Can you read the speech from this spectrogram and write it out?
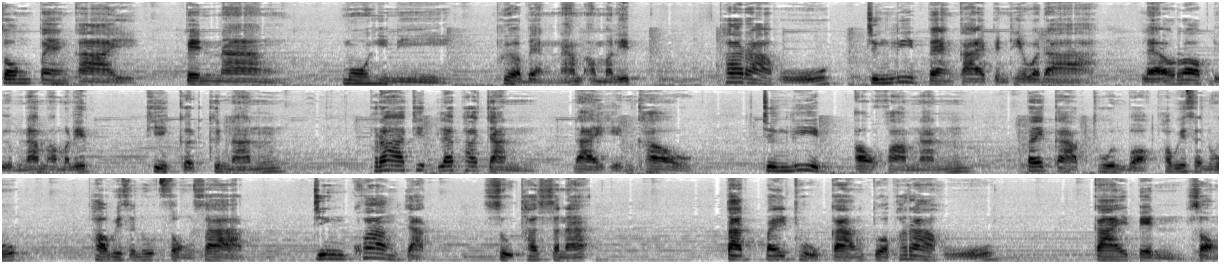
ทรงแปลงกาย เป็นนาง โมหินี เพื่อแบ่งน้ำอมฤต พระราหูจึงรีบแปลงกายเป็นเทวดา แล้วรอบดื่มน้ำอมฤตที่เกิดขึ้นนั้น พระอาทิตย์และพระจันทร์ได้เห็นเข้า จึงรีบเอาความนั้นไปกราบทูลบอกพระวิษณุ พระวิษณุทรงทราบ จึงคว้างจากสุทัศนะ ตัดไปถูกกลางตัวพระราหู กลายเป็นสอง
